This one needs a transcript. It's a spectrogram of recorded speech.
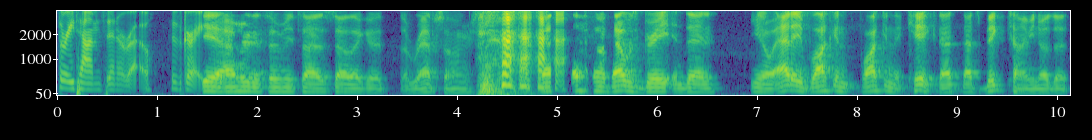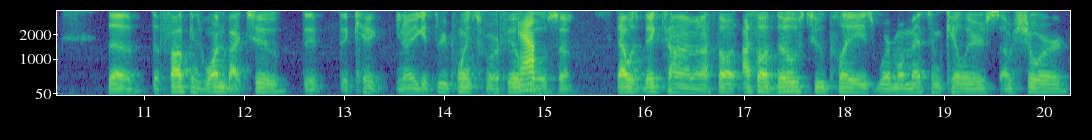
three times in a row. It was great. Yeah, I heard it so many times. It sounded like a, a rap song. Or something. that, that's not- that was great. And then you know, Ade blocking blocking the kick. That that's big time. You know the the the Falcons won by two. The the kick. You know, you get three points for a field Yeah. goal. So that was big time. And I thought I thought those two plays were momentum killers. I'm sure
